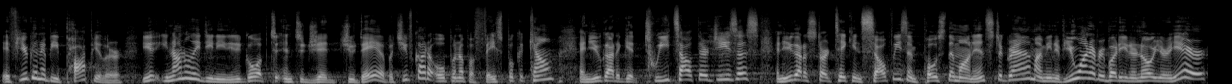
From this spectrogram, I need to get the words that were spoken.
If you're going to be popular, you, you not only do you need to go up to, into Judea, but you've got to open up a Facebook account and you've got to get tweets out there, Jesus, and you've got to start taking selfies and post them on Instagram. I mean, if you want everybody to know you're here,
